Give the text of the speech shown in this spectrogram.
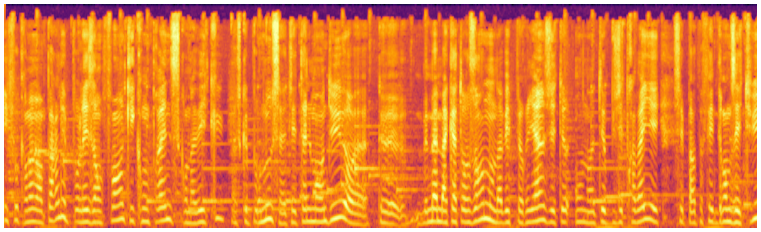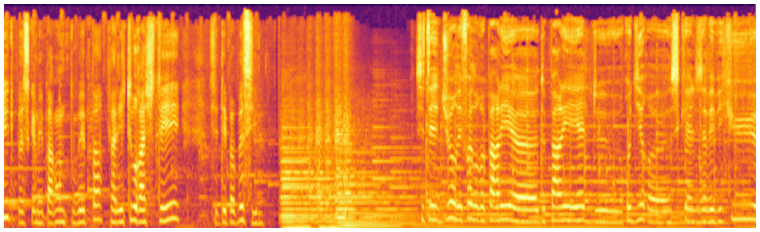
Il faut quand même en parler pour les enfants qui comprennent ce qu'on a vécu. Parce que pour nous, ça a été tellement dur euh, que même à 14 ans, on n'avait plus rien. On a été obligé de travailler. J'ai pas fait de grandes études parce que mes parents ne pouvaient pas. Il fallait tout racheter. C'était pas possible. C'était dur des fois de reparler, euh, de parler elles, de redire euh, ce qu'elles avaient vécu,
